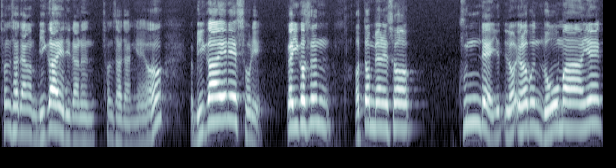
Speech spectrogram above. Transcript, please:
천사장은 미가엘이라는 천사장이에요. 미가엘의 소리. 그러니까 이것은 어떤 면에서 군대 여- 여러분 로마의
